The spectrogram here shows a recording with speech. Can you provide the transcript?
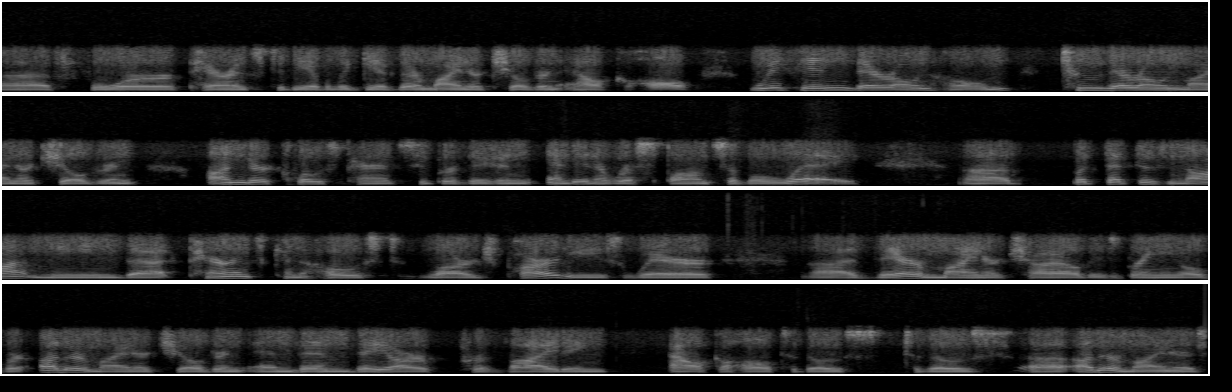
uh, for parents to be able to give their minor children alcohol within their own home to their own minor children under close parent supervision and in a responsible way. Uh, but that does not mean that parents can host large parties where uh, their minor child is bringing over other minor children, and then they are providing alcohol to those to those uh, other minors.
